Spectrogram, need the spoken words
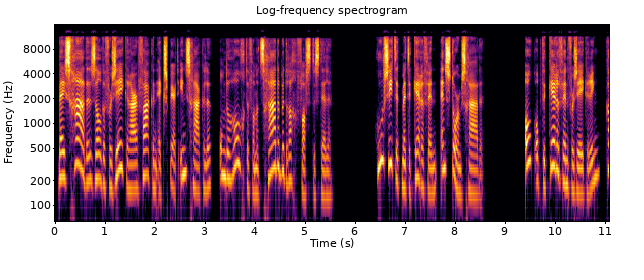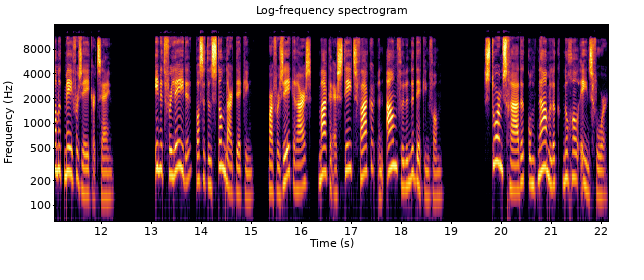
Bij schade zal de verzekeraar vaak een expert inschakelen om de hoogte van het schadebedrag vast te stellen. Hoe zit het met de caravan en stormschade? Ook op de caravanverzekering kan het mee verzekerd zijn. In het verleden was het een standaarddekking, maar verzekeraars maken er steeds vaker een aanvullende dekking van. Stormschade komt namelijk nogal eens voor.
